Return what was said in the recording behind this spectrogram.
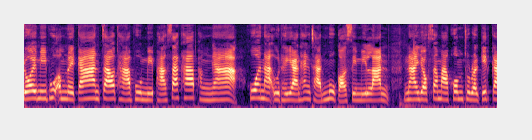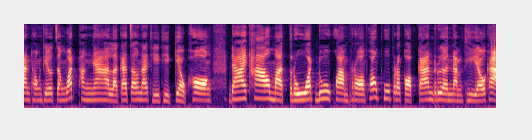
โดยมีผู้อำนวยการเจ้าทาภูมิภาคสาขาพังงาหัวหน้าอุทยานแห่งชาติหมู่เกาะซิมิลัน นายกสมาคมธุรกิจการท่องเที่ยวจังหวัดพังงา และก็เจ้าหน้าที่ที่เกี่ยวข้อง ได้เข้ามาตรวจดูความพร้อมของผู้ประกอบการเรือนำเที่ยวค่ะ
